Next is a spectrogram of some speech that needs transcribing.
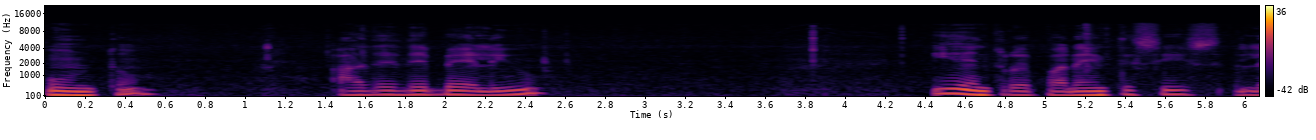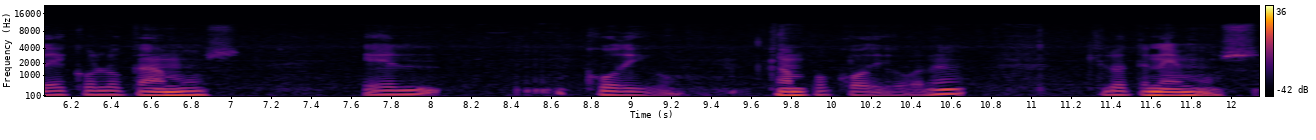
punto add value y dentro de paréntesis le colocamos el código campo código ¿verdad? aquí lo tenemos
